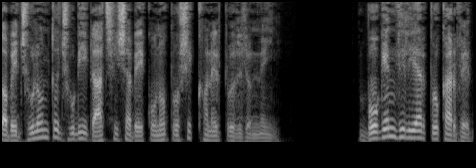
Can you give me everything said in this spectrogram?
তবে ঝুলন্ত ঝুড়ি গাছ হিসাবে কোনো প্রশিক্ষণের প্রয়োজন নেই। বোগেনভিলিয়ার প্রকারভেদ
